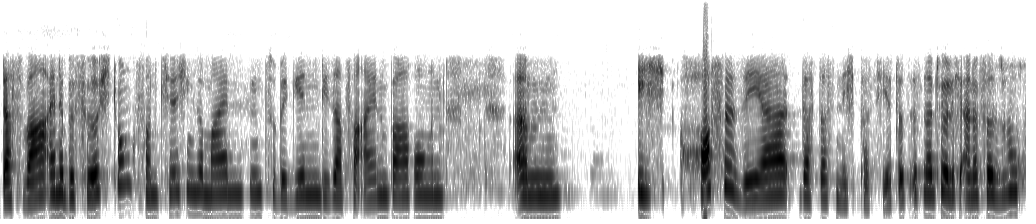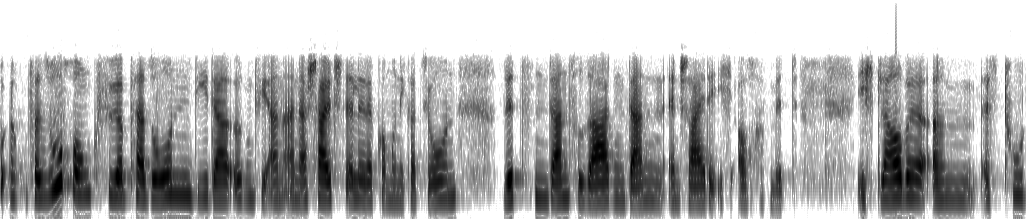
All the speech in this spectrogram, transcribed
Das war eine Befürchtung von Kirchengemeinden zu Beginn dieser Vereinbarungen. Ähm, ich hoffe sehr, dass das nicht passiert. Das ist natürlich eine Versuch, Versuchung für Personen, die da irgendwie an einer Schaltstelle der Kommunikation sitzen, dann zu sagen, dann entscheide ich auch mit. Ich glaube, ähm, es tut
